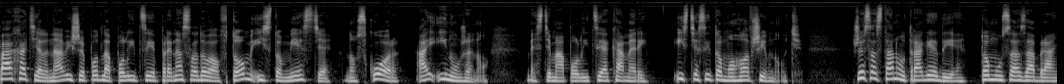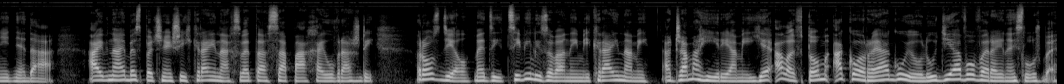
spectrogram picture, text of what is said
Páchateľ navyše podľa polície prenasledoval v tom istom mieste, no skôr aj inú ženu. Meste má polícia kamery. Iste si to mohla všimnúť. Že sa stanú tragédie, tomu sa zabrániť nedá. Aj v najbezpečnejších krajinách sveta sa páchajú vraždy. Rozdiel medzi civilizovanými krajinami a džamahíriami je ale v tom, ako reagujú ľudia vo verejnej službe.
